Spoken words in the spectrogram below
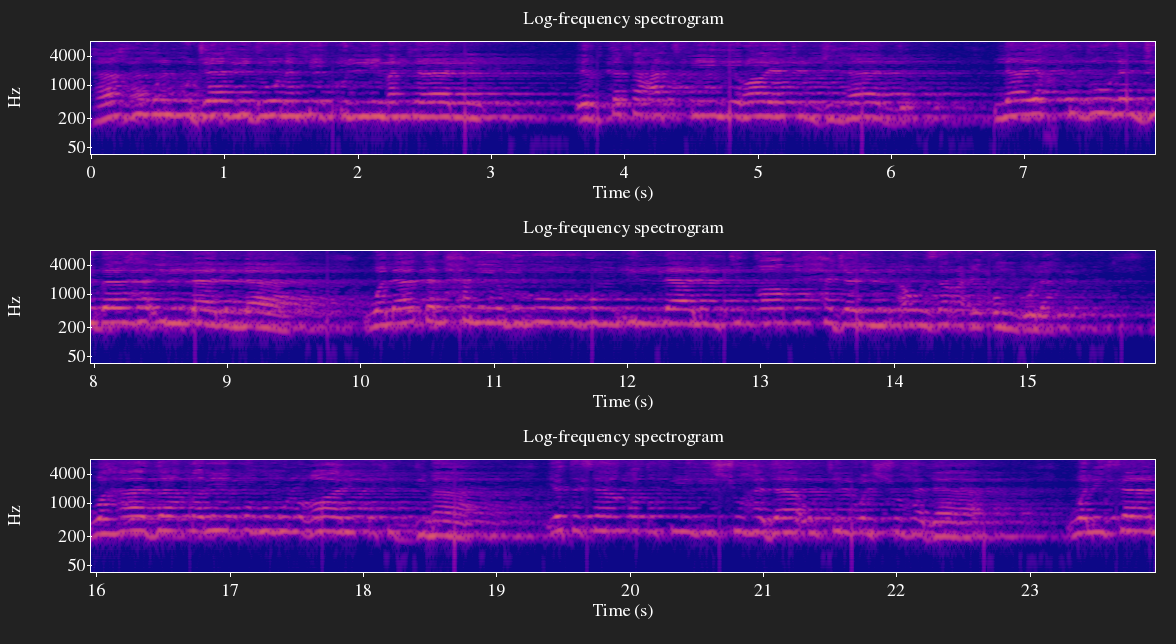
ها هم المجاهدون في كل مكان. ارتفعت فيه راية الجهاد. لا يخفضون الجباه إلا لله. ولا تنحني ظهورهم إلا لالتقاط حجر أو زرع قنبلة. وهذا طريقهم الغارق في الدماء يتساقط فيه الشهداء تلو الشهداء. ولسان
